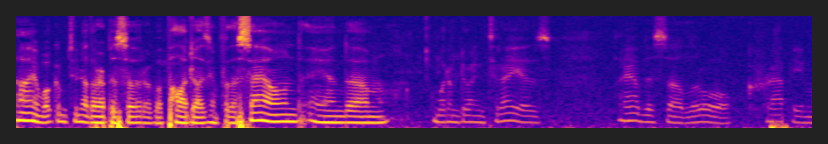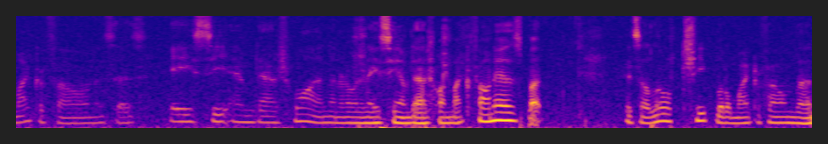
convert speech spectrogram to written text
Hi, welcome to another episode of Apologizing for the Sound. And um, what I'm doing today is I have this uh, little crappy microphone. It says ACM 1. I don't know what an ACM 1 microphone is, but it's a little cheap little microphone that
